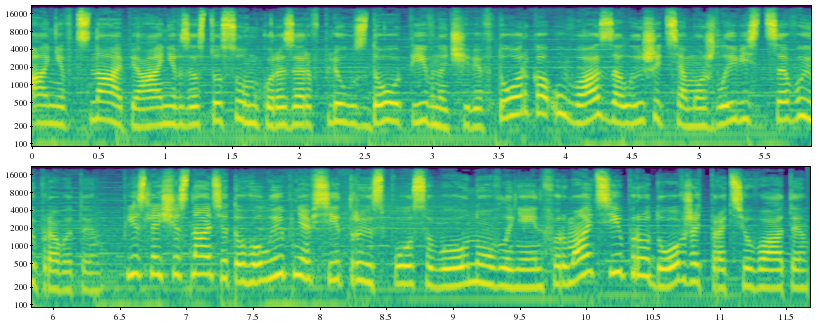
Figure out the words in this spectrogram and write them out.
ані в ЦНАПі, ані в застосунку Резерв Плюс до опівночі вівторка, у вас залишиться можливість це виправити. Після 16 липня всі три способи оновлення інформації продовжать працювати.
